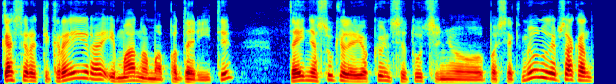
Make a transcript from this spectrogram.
Kas yra tikrai yra įmanoma padaryti, tai nesukelia jokių institucinių pasiekmių, nu, taip sakant,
